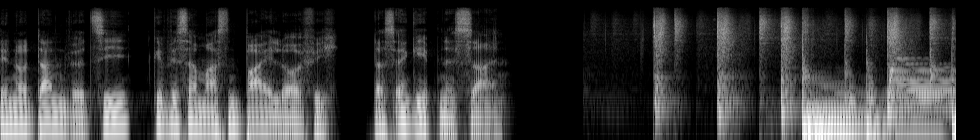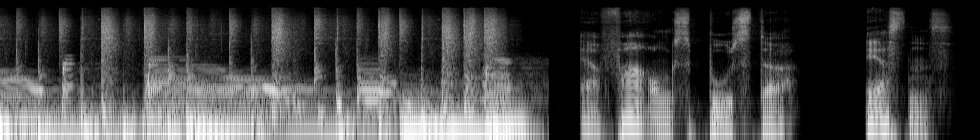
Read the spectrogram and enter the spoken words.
Denn nur dann wird sie gewissermaßen beiläufig das Ergebnis sein. Erfahrungsbooster. Erstens.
